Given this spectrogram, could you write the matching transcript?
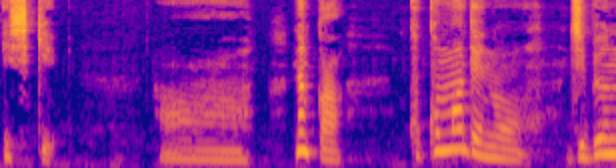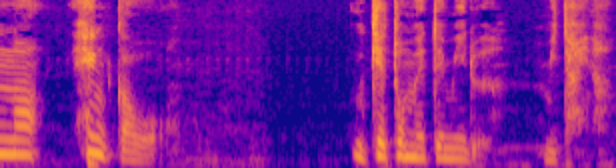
意識。あなんか、ここまでの自分の変化を受け止めてみるみたいな。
